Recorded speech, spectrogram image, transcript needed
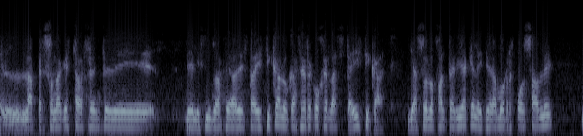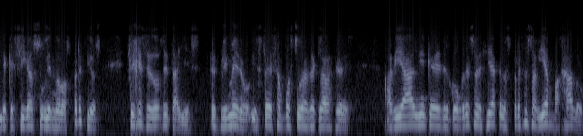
la persona que está al frente del Instituto Nacional de Estadística lo que hace es recoger las estadísticas. Ya solo faltaría que le hiciéramos responsable de que sigan subiendo los precios. Fíjese dos detalles. El primero, y ustedes han puesto unas declaraciones, había alguien que desde el Congreso decía que los precios habían bajado.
